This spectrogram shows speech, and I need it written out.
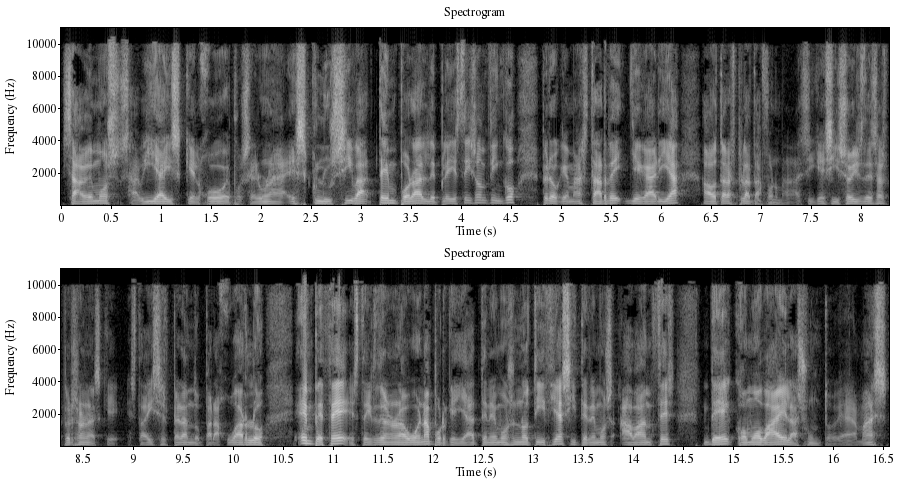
Sabemos, sabíais que el juego pues, era una exclusiva temporal de PlayStation 5, pero que más tarde llegaría a otras plataformas. Así que si sois de esas personas que estáis esperando para jugarlo en PC, estáis de enhorabuena porque ya tenemos noticias y tenemos avances de cómo va el asunto. Y además,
